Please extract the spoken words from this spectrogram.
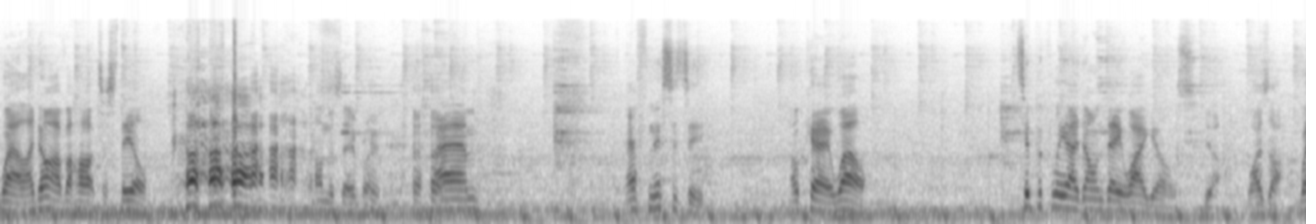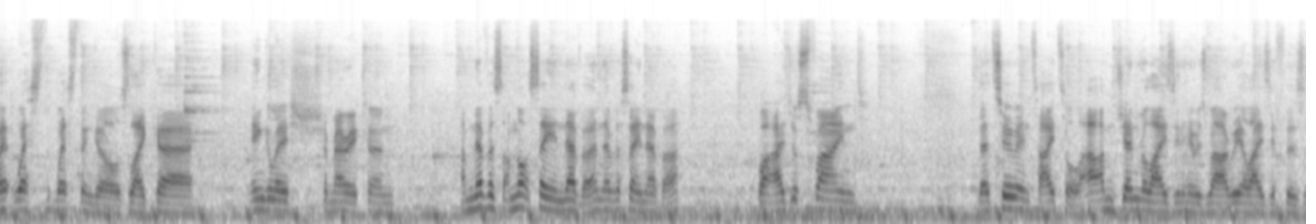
Well, I don't have a heart to steal. I'm the same, bro. Um, ethnicity. Okay, well, typically I don't date white girls. yeah. Why is that? We- West, Western girls, like uh, English, American. I'm never. I'm not saying never. Never say never. But I just find they're too entitled. I'm generalizing here as well. I realize if there's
